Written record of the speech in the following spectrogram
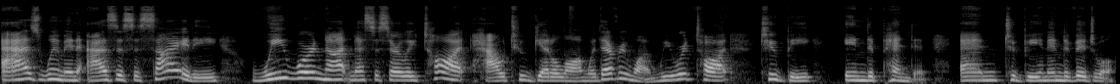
as women, as a society, we were not necessarily taught how to get along with everyone. We were taught to be independent and to be an individual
